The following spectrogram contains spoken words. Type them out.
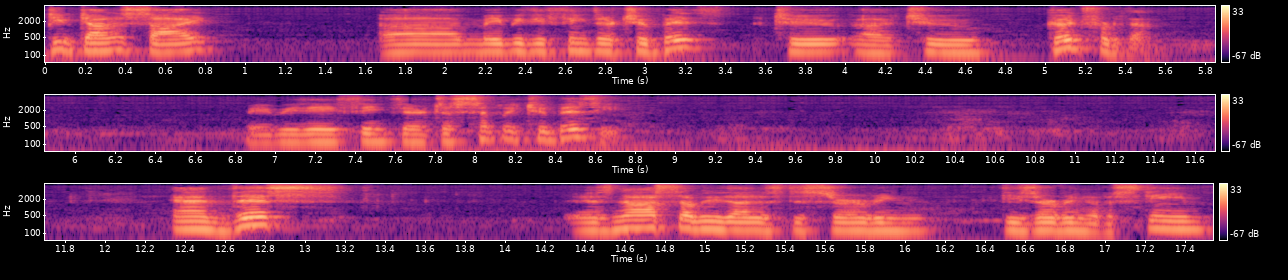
deep down inside, uh, maybe they think they're too big, too uh, too good for them. Maybe they think they're just simply too busy. And this is not something that is deserving deserving of esteem.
